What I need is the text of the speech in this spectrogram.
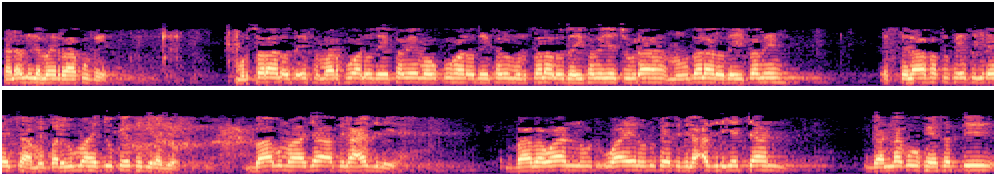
كنمني لما راكفه مرسلا أديف مرفوعا أديفمه موقوفا أديفمه مرسلا أديفمه يجورا معضلا أديفمه اختلافة كيف جرى مضطرب ما هدو كيف جرى باب ما جاء في العزل. باب وان وين رفيت في العزل جتان غنقوا كيستي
